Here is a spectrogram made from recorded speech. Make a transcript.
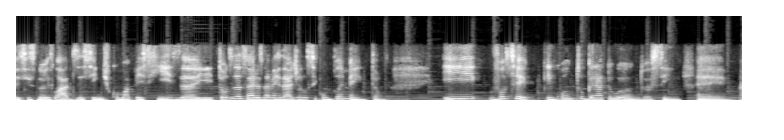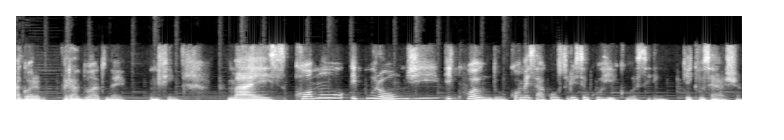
Esses dois lados, assim, de como a pesquisa e todas as áreas, na verdade, elas se complementam. E você, enquanto graduando, assim, é, agora graduado, né? Enfim. Mas como e por onde e quando começar a construir seu currículo, assim? O que, que você acha?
